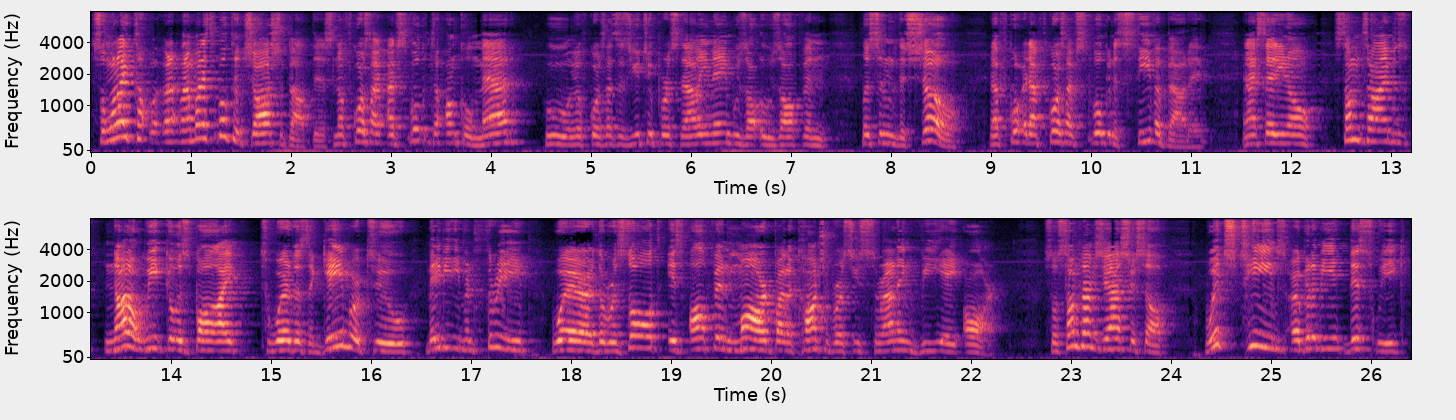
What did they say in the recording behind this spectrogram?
So when I talk, when I spoke to Josh about this, and of course I, have spoken to Uncle Mad, who of course that's his YouTube personality name, who's who's often listening to the show. And of course, and of course, I've spoken to Steve about it. And I said, you know, sometimes not a week goes by to where there's a game or two, maybe even three, where the result is often marred by the controversy surrounding VAR. So sometimes you ask yourself, which teams are going to be this week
